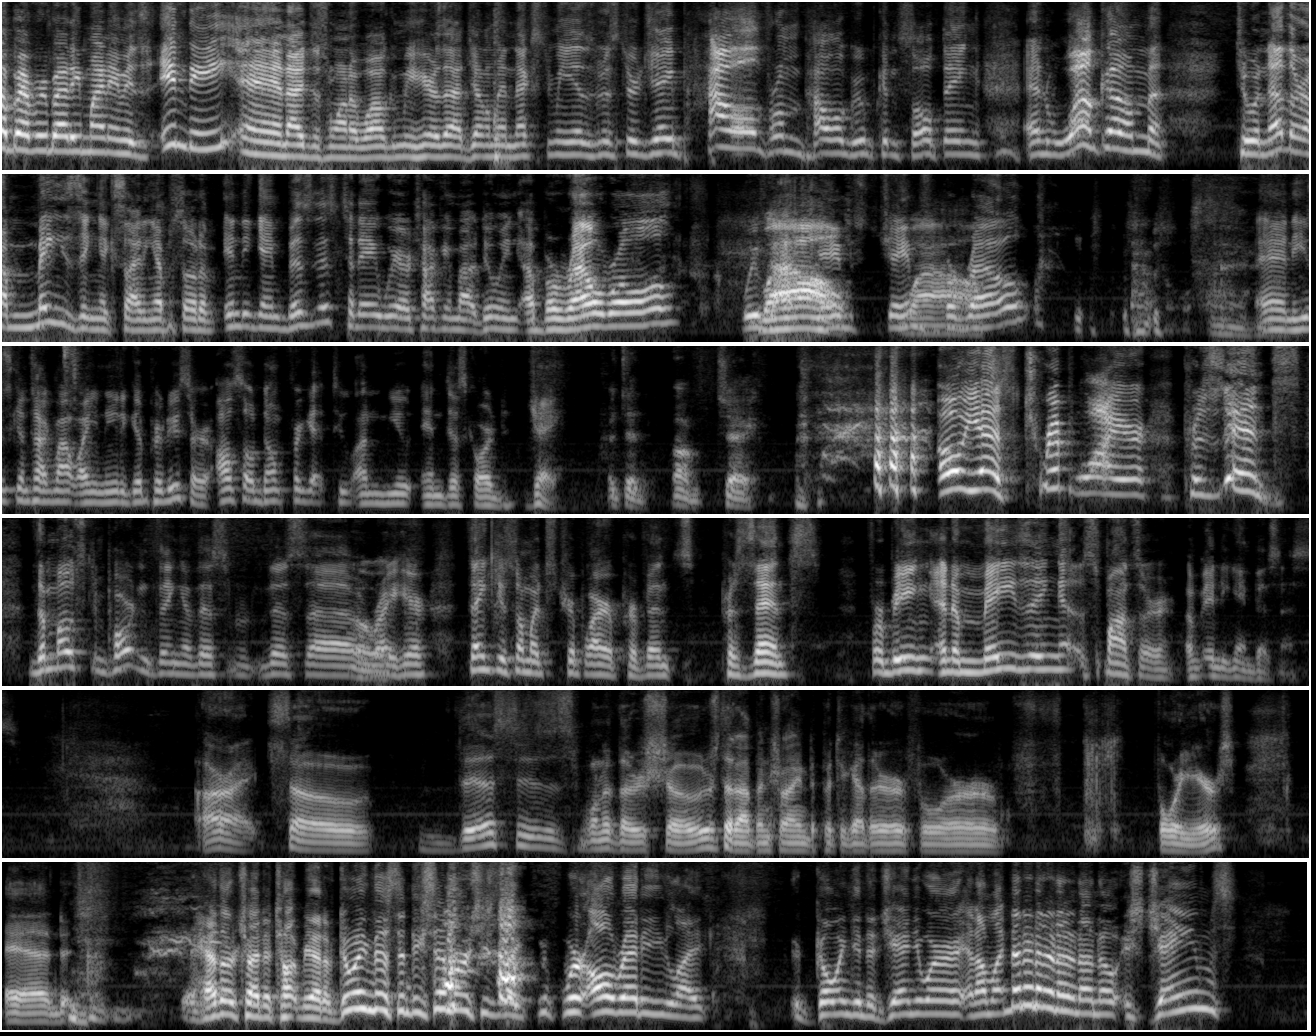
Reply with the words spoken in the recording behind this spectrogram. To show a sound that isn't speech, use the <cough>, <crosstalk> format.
Up, everybody? My name is Indy, and I just want to welcome you here. That gentleman next to me is Mr. Jay Powell from Powell Group Consulting, and welcome to another amazing, exciting episode of Indie Game Business. Today, we are talking about doing a Burrell roll. We've Wow. got James James Wow. Burrell, <laughs> and he's going to talk about why you need a good producer. Also, don't forget to unmute in Discord, Jay. I did. Um, Jay. <laughs> Oh yes, Tripwire presents the most important thing of this this uh, Oh, right here. Thank you so much, Tripwire prevents presents for being an amazing sponsor of Indie Game Business. All right. So this is one of those shows that I've been trying to put together for four years. And Heather tried to talk me out of doing this in December. <laughs> She's like, we're already like going into January. And I'm like, no, no, no, no, no, no. It's James.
